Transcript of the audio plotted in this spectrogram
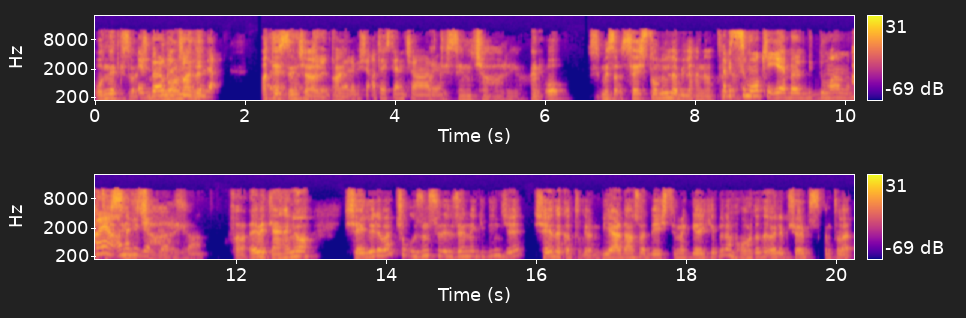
Onun etkisi var. E, Çünkü bu Burger normalde King'in de ateş seni çağırıyor. Aynen. öyle bir şey ateş seni çağırıyor. Ateş seni çağırıyor. Hani o mesela ses tonuyla bile hani Tabii. Smokey'e böyle bir dumanlı. Ateş Bayağı seni analiz yapıyoruz çağırıyor. şu an. falan. Evet yani hani o şeyleri var. Çok uzun süre üzerine gidince şeye de katılıyorum. Bir yerden sonra değiştirmek gerekebilir ama orada da öyle bir şöyle bir sıkıntı var.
